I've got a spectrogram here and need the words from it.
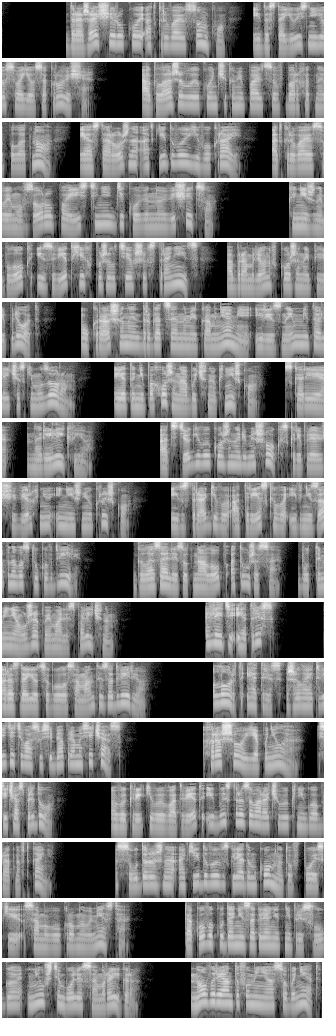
Дрожащей рукой открываю сумку и достаю из нее свое сокровище. Оглаживаю кончиками пальцев бархатное полотно – и осторожно откидываю его край, открывая своему взору поистине диковинную вещицу. Книжный блок из ветхих пожелтевших страниц обрамлен в кожаный переплет, украшенный драгоценными камнями и резным металлическим узором. И это не похоже на обычную книжку, скорее на реликвию. Отстегиваю кожаный ремешок, скрепляющий верхнюю и нижнюю крышку – и вздрагиваю от резкого и внезапного стука в дверь. Глаза лезут на лоб от ужаса, будто меня уже поймали с поличным. «Леди Этрис?» — раздается голос Аманты за дверью. «Лорд Этрис желает видеть вас у себя прямо сейчас». «Хорошо, я поняла. Сейчас приду». Выкрикиваю в ответ и быстро заворачиваю книгу обратно в ткань. Судорожно окидываю взглядом комнату в поиске самого укромного места. Такого, куда не заглянет ни прислуга, ни уж тем более сам Рейгар. Но вариантов у меня особо нет.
